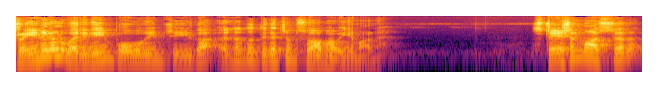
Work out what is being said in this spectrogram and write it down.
ട്രെയിനുകൾ വരികയും പോവുകയും ചെയ്യുക എന്നത് തികച്ചും സ്വാഭാവികമാണ്. സ്റ്റേഷൻ മാസ്റ്റർ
